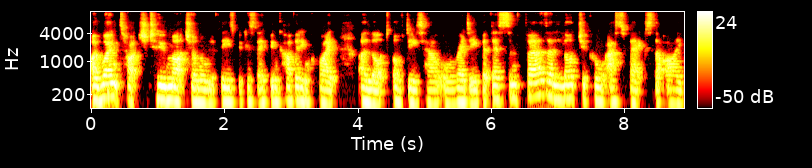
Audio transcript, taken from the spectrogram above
I won't touch too much on all of these because they've been covered in quite a lot of detail already, but there's some further logical aspects that I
